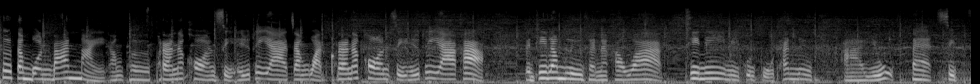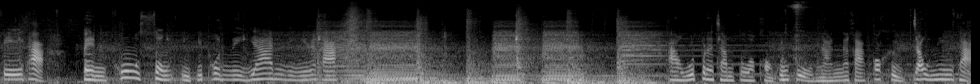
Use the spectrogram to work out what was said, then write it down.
คือตำบลบ้านใหม่อำเภอพระนครศรีอยุธยา จังหวัดพระนครศรีอยุธยาค่ะ เป็นที่ล่ำลือกันนะคะว่าที่นี่มีคุณปู่ท่านหนึ่งอายุ 80 ปีค่ะ เป็นผู้ทรงอิทธิพลในย่านนี้นะคะ อาวุธประจำตัวของคุณปู่นั้นนะคะ ก็คือเจ้านี้ค่ะ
